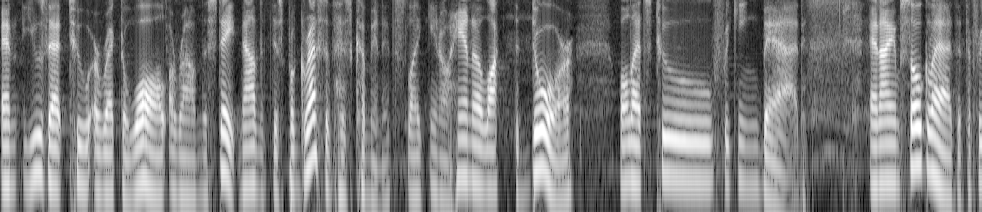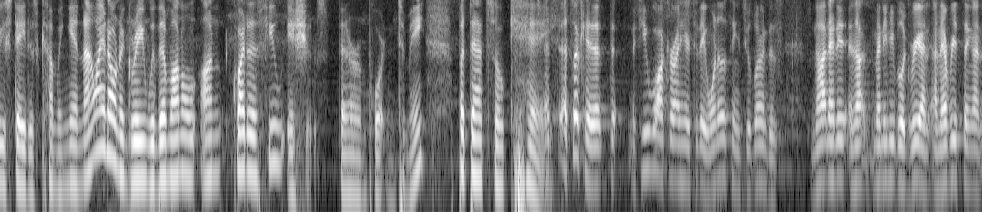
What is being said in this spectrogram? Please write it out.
and use that to erect a wall around the state. Now that this progressive has come in, it's like, you know, Hannah locked the door. Well, that's too freaking bad. And I am so glad that the Free State is coming in. Now, I don't agree with them on, a, on quite a few issues that are important to me, but that's okay. That's okay. If you walk around here today, one of the things you learned is not any, not many people agree on, on everything on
